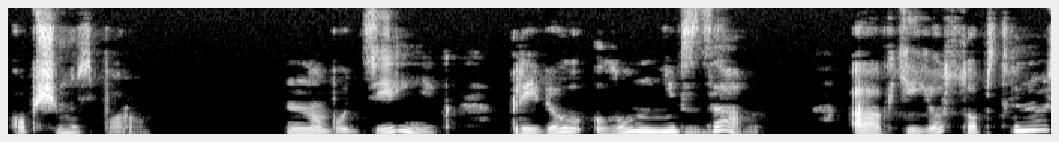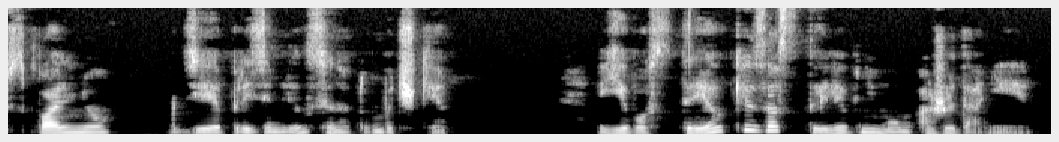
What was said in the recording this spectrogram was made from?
к общему сбору. Но будильник привел Луну не в зал, а в ее собственную спальню, где приземлился на тумбочке. Его стрелки застыли в немом ожидании. —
